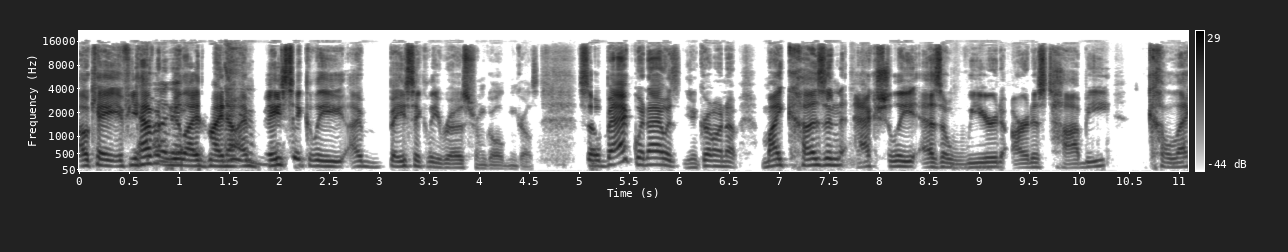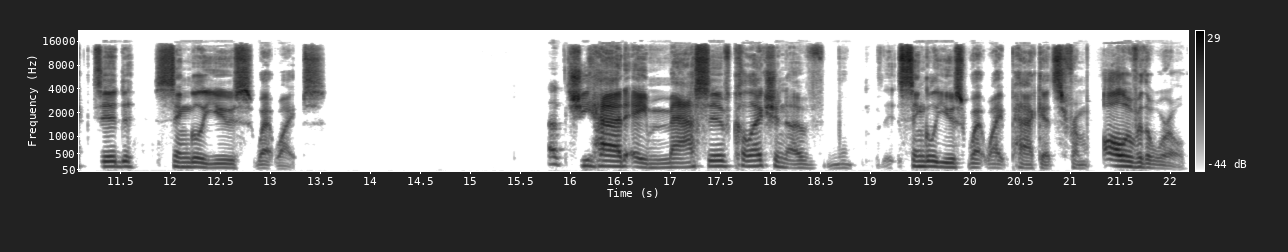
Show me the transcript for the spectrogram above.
Okay. If you haven't Okay. realized by now, I'm basically I'm basically Rose from Golden Girls. So back when I was you know, growing up, my cousin actually, as a weird artist hobby, collected single-use wet wipes. Okay. She had a massive collection of single-use wet wipe packets from all over the world.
